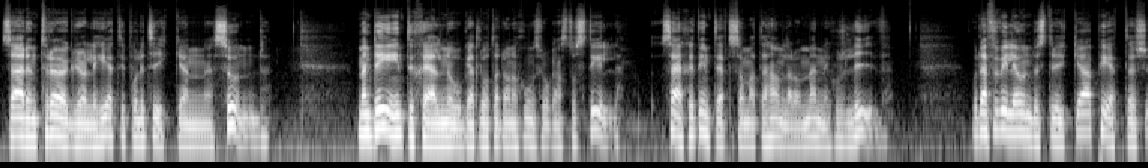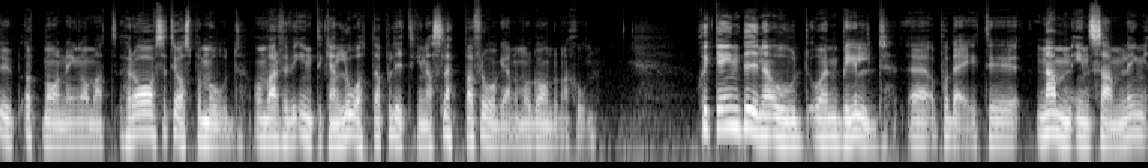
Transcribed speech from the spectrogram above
så är en trögrörlighet i politiken sund. Men det är inte skäl nog att låta donationsfrågan stå still. Särskilt inte eftersom att det handlar om människors liv. Och därför vill jag understryka Peters uppmaning om att höra av sig till oss på MOD om varför vi inte kan låta politikerna släppa frågan om organdonation. Skicka in dina ord och en bild eh, på dig till namninsamling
